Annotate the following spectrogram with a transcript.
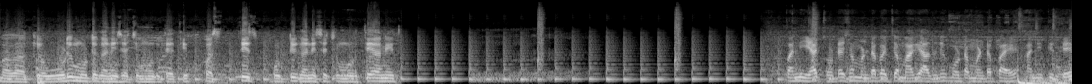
बघा केवढी मोठी गणेशाची मूर्ती आहे ती पस्तीस फुटी गणेशाची मूर्ती आहे आणि पण या छोट्याशा मंडपाच्या मागे अजून एक मोठा मंडप आहे आणि तिथे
